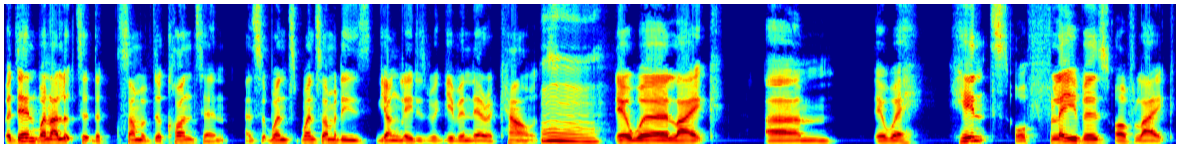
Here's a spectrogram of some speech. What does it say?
But then when I looked at the some of the content, and so when when some of these young ladies were giving their accounts, Mm. there were like um there were hints or flavors of like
